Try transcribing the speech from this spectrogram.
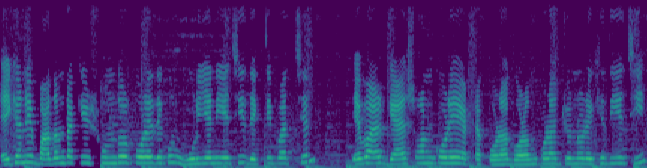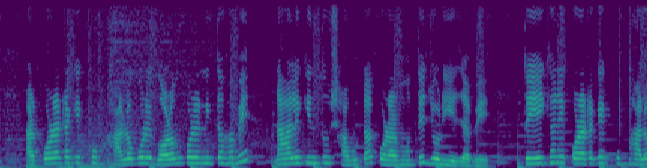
এইখানে বাদামটাকে সুন্দর করে দেখুন, গুঁড়িয়ে নিয়েছি দেখতেই পাচ্ছেন? এবার গ্যাস অন করে একটা কড়া গরম করার জন্য রেখে দিয়েছি। আর কড়াটাকে খুব ভালো করে গরম করে নিতে হবে। নাহলে কিন্তু সাবুটা কড়ার মধ্যে জড়িয়ে যাবে। তো এইখানে কড়াটাকে খুব ভালো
